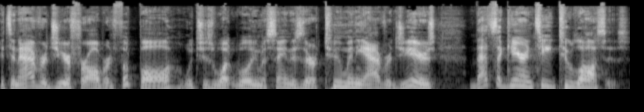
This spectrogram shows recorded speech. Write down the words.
it's an average year for Auburn football, which is what William is saying, is there are too many average years, that's a guaranteed two losses.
